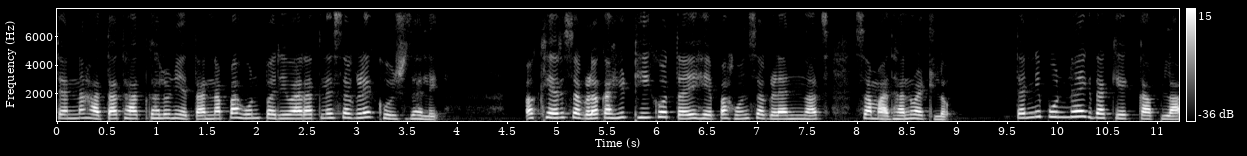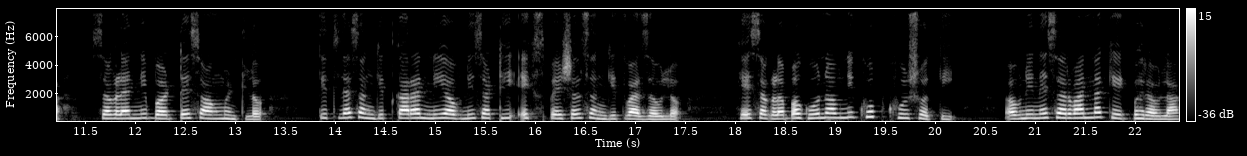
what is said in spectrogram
त्यांना हातात हात घालून येताना पाहून परिवारातले सगळे खुश झाले. अखेर सगळं काही ठीक होतंय हे पाहून सगळ्यांनाच समाधान वाटलं. त्यांनी पुन्हा एकदा केक कापला. सगळ्यांनी बर्थडे सॉन्ग म्हटलं. तिथल्या संगीतकारांनी अवनीसाठी एक स्पेशल संगीत वाजवलं. हे सगळं बघून अवनी खूप खुश होती. अवनीने सर्वांना केक भरवला.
